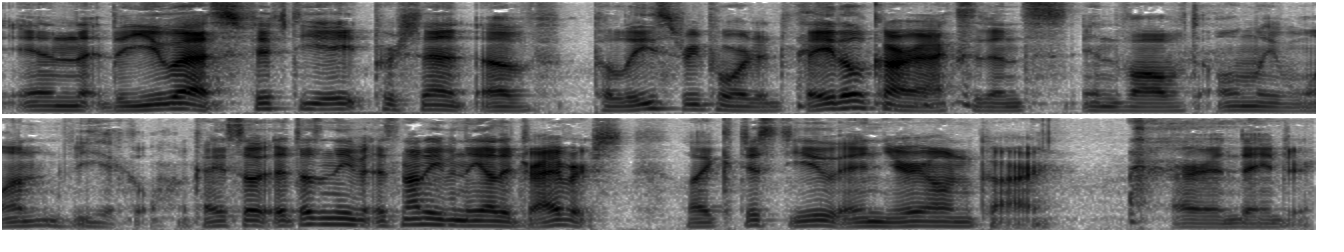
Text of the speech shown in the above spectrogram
in the U.S., 58% of police reported fatal car accidents involved only one vehicle. Okay, so it doesn't even, it's not even the other drivers. Like, just you in your own car are in danger.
